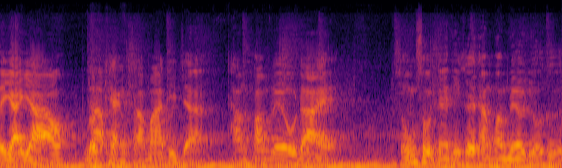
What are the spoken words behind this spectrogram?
ระยะยาว รถครับแข่งสามารถที่จะทำความเร็วได้ สูงสุดเนี่ยที่เคยทำความเร็วอยู่ก็คือ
